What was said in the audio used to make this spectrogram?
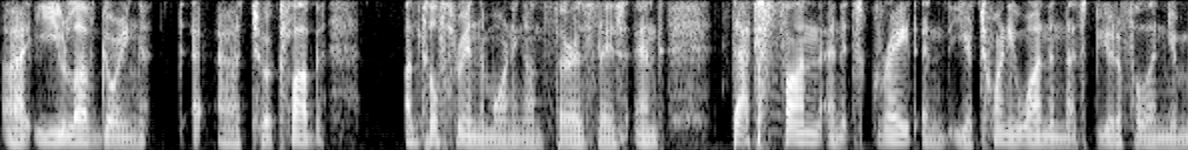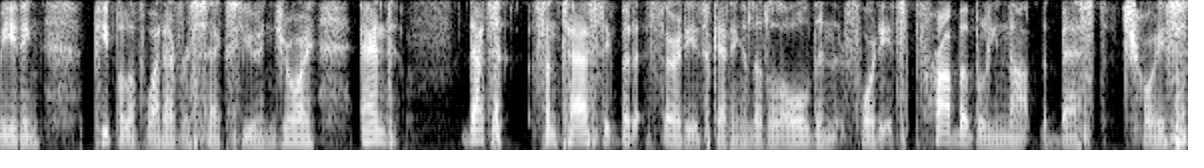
uh, you love going uh, uh to a club until 3 in the morning on Thursdays. And that's fun and it's great and you're 21 and that's beautiful and you're meeting people of whatever sex you enjoy. And that's fantastic, but at 30 it's getting a little old, and at 40 it's probably not the best choice.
